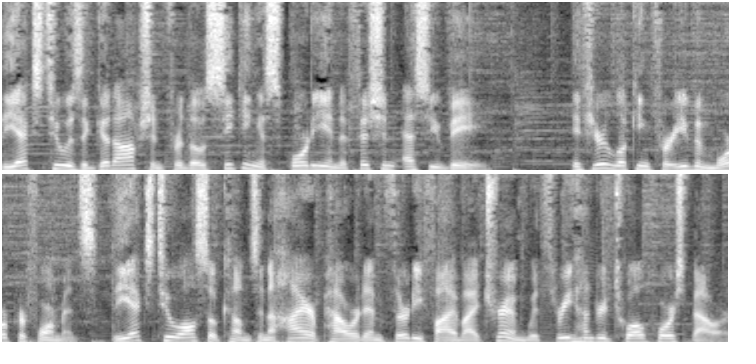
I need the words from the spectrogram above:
the X2 is a good option for those seeking a sporty and efficient SUV. If you're looking for even more performance, the X2 also comes in a higher-powered M35i trim with 312 horsepower.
